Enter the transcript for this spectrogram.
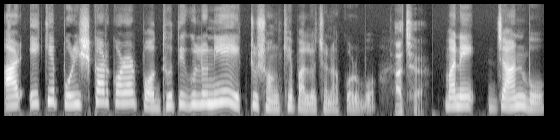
আর একে পরিষ্কার করার পদ্ধতিগুলো নিয়ে একটু সংক্ষেপ আলোচনা করব। আচ্ছা। মানে জানব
